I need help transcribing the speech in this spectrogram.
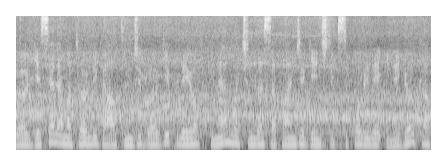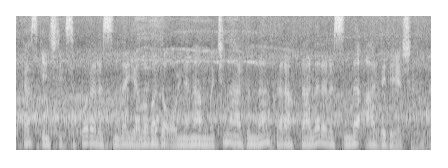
Bölgesel Amatör Lig 6. Bölge Playoff final maçında Sapanca Gençlik Spor ile İnegöl Kafkas Gençlik Spor arasında Yalova'da oynanan maçın ardından taraftarlar arasında arbede yaşandı.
